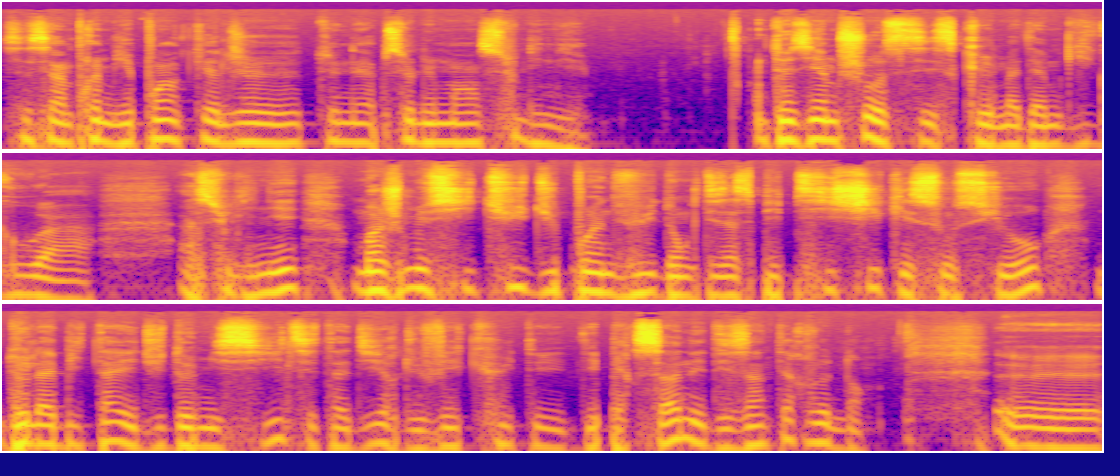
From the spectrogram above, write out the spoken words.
ça c'est un premier point que je tenais absolument à souligner. Deuxième chose, c'est ce que Madame Guigou a, à souligner. Moi, je me situe du point de vue donc, des aspects psychiques et sociaux de l'habitat et du domicile, c'est-à-dire du vécu des, personnes et des intervenants. Euh,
